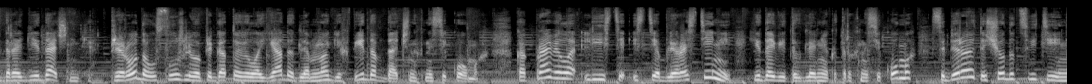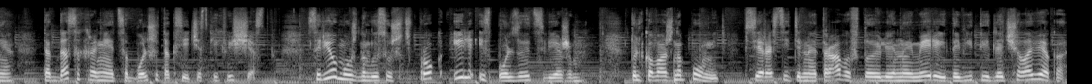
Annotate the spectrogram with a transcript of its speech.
дорогие дачники! Природа услужливо приготовила яды для многих видов дачных насекомых. Как правило, листья и стебли растений, ядовитых для некоторых насекомых, собирают еще до цветения. Тогда сохраняется больше токсических веществ. Сырье можно высушить впрок или использовать свежим. Только важно помнить, все растительные травы в той или иной мере ядовитые для человека,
